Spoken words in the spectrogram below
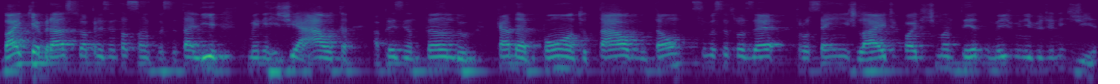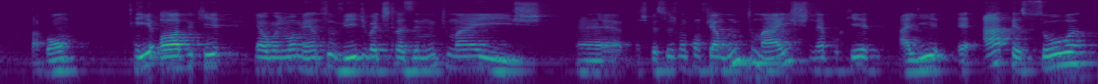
vai quebrar a sua apresentação, que você está ali com uma energia alta, apresentando cada ponto, tal. Então, se você trouxer, trouxer em slide, pode te manter no mesmo nível de energia, tá bom? E óbvio que em alguns momentos o vídeo vai te trazer muito mais... É, as pessoas vão confiar muito mais, né? Porque ali é a pessoa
